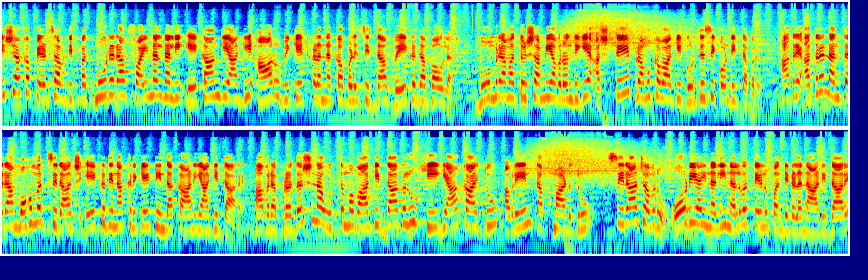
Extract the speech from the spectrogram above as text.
ಏಷ್ಯಾ ಕಪ್ ಎರಡ್ ಸಾವಿರದ ಇಪ್ಪತ್ತ್ ಮೂರರ ಫೈನಲ್ನಲ್ಲಿ ಏಕಾಂಗಿಯಾಗಿ ಆರು ವಿಕೆಟ್ಗಳನ್ನು ಕಬಳಿಸಿದ್ದ ವೇಗದ ಬೌಲರ್. ಬೂಮ್ರಾ ಮತ್ತು ಶಮಿ ಅವರೊಂದಿಗೆ ಅಷ್ಟೇ ಪ್ರಮುಖವಾಗಿ ಗುರುತಿಸಿಕೊಂಡಿದ್ದವರು. ಆದರೆ ಅದರ ನಂತರ ಮೊಹಮ್ಮದ್ ಸಿರಾಜ್ ಏಕದಿನ ಕ್ರಿಕೆಟ್ನಿಂದ ಕಾಣಿಯಾಗಿದ್ದಾರೆ. ಅವರ ಪ್ರದರ್ಶನ ಉತ್ತಮವಾಗಿದ್ದಾಗಲೂ ಹೀಗ್ಯಾಕಾಯ್ತು, ಅವರೇನ್ ತಪ್ಪು ಮಾಡಿದ್ರು? ಸಿರಾಜ್ ಅವರು ಓಡಿಐನಲ್ಲಿ ನಲವತ್ತೇಳು ಪಂದ್ಯಗಳನ್ನು ಆಡಿದ್ದಾರೆ,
